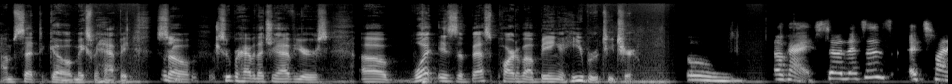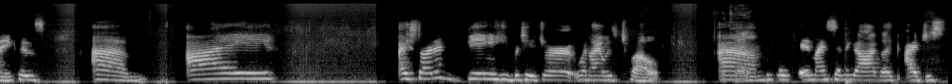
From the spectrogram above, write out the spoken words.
I'm set to go. It makes me happy. So super happy that you have yours. Uh, what is the best part about being a Hebrew teacher? Oh Okay, so this is it's funny because um, I I started being a Hebrew teacher when I was twelve. Okay. Um, because in my synagogue, like I just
